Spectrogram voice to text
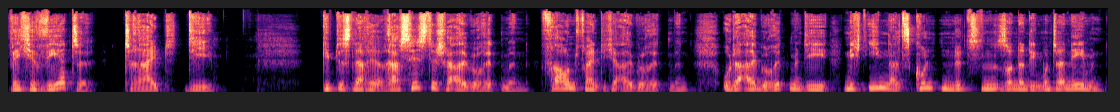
Welche Werte treibt die? Gibt es nachher rassistische Algorithmen, frauenfeindliche Algorithmen oder Algorithmen, die nicht Ihnen als Kunden nützen, sondern dem Unternehmen?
